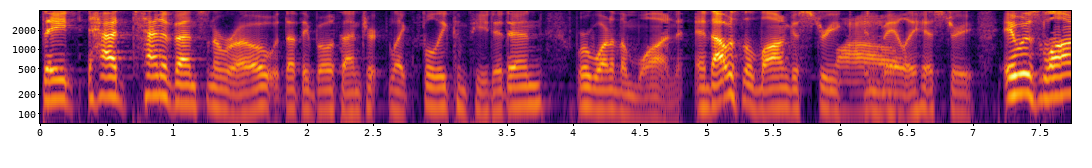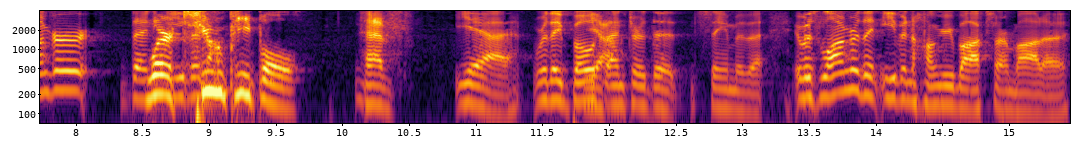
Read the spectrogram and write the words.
they had ten events in a row that they both entered, like fully competed in, where one of them won, and that was the longest streak Wow. in melee history. It was longer than Where even- two people have yeah, where they both Yeah. entered the same event. It was longer than even Hungry Box Armada,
